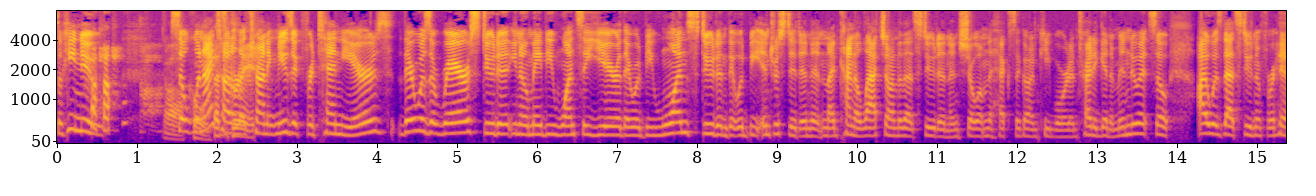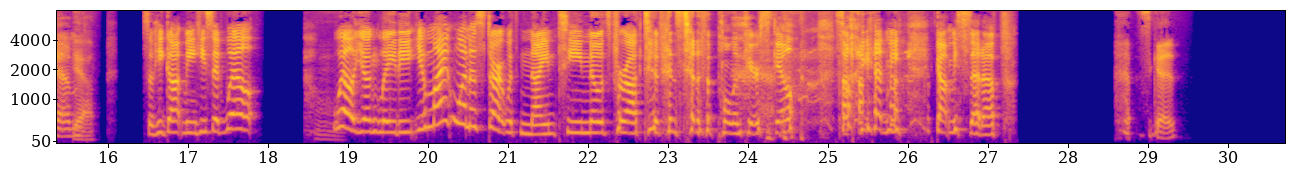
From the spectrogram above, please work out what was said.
So he knew. oh, so cool. when I That's taught great. electronic music for 10 years, there was a rare student, you know, maybe once a year, there would be one student that would be interested in it. And I'd kind of latch onto that student and show him the hexagon keyboard and try to get him into it. So I was that student for him. Yeah. So he got me, he said, Well, hmm. well, young lady, you might want to start with 19 notes per octave instead of the Bohlen Pierce scale. so he had me, got me set up. That's good.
